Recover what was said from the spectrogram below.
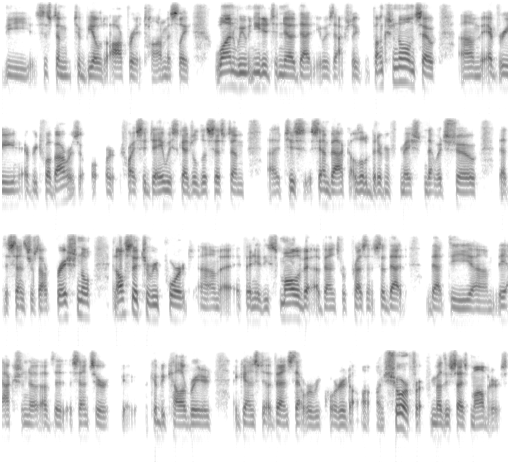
the system to be able to operate autonomously. One, we needed to know that it was actually functional, and so um, every every 12 hours or, or, twice a day, we scheduled the system uh, to send back a little bit of information that would show that the sensor is operational, and also to report um, if any of these small events were present, so that that the um, the action of the sensor could be calibrated against events that were recorded on, on shore for, from other seismometers.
